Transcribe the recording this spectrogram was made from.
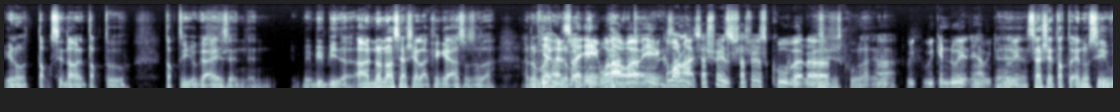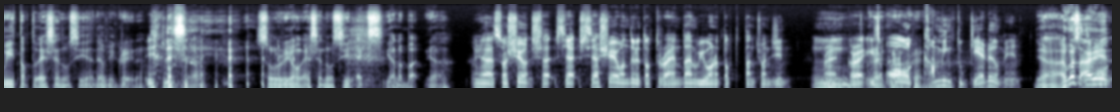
you know talk, sit down and talk to talk to you guys and and maybe be the uh no not Xia Xue lah. Can get us also lah. I don't mind. Yeah, that's why. Hey, being- wow, being wow, between hey, come on lah. Sasha is Sasha is cool, but uh, Xia Xue's cool lah. Yeah. uh, we we can do it. Yeah, we can Yeah, do yeah. it. Xia Xue talk to NOC, we talk to SNOC. Yeah, that'll be great. lah. Yeah, that's Soh Rui Yong SNOC X Yalabat. Yeah. yeah. So Xia Xia Xia wanted to talk to Ryan Tan. We want to talk to Tan Chuan Jin. right, Mm, correct. It's correct, all correct. coming together, man. Yeah, because I mean,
